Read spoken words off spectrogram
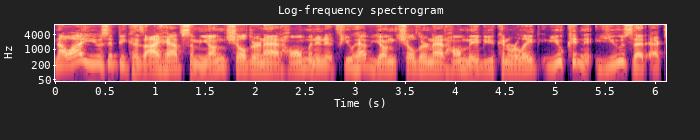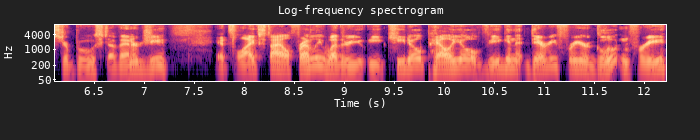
Now, I use it because I have some young children at home. And if you have young children at home, maybe you can relate. You can use that extra boost of energy it's lifestyle friendly, whether you eat keto, paleo, vegan, dairy free, or gluten free.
